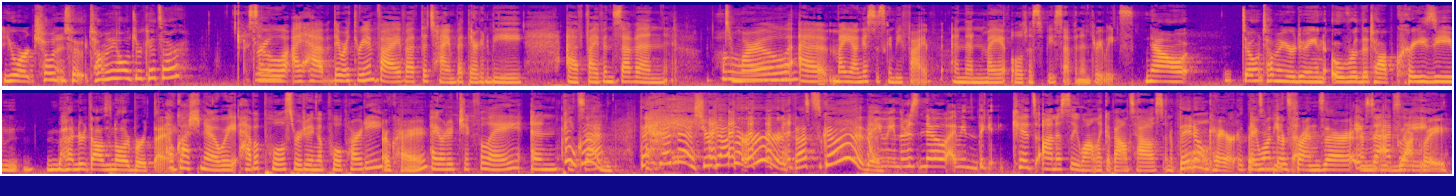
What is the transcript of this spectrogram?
your children so tell me how old your kids are So I have. They were three and five at the time, but they're going to be uh, five and seven tomorrow. Uh, my youngest is going to be five, and then my oldest will be seven in three weeks. now don't tell me you're doing an over the top crazy hundred thousand dollar birthday Oh gosh, no! We have a pool, so we're doing a pool party. Okay. I ordered Chick Fil A and Oh, good. Thank goodness. You're down to earth. That's good. I mean, there's no. I mean, the kids honestly want like a bounce house and a pool. They don't care. They want their friends there and- Exactly.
